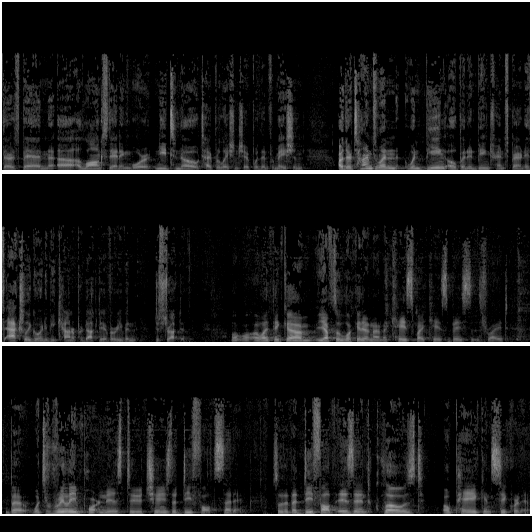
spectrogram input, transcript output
there's been uh, a long-standing, more need-to-know type relationship with information. Are there times when, when being open and being transparent is actually going to be counterproductive or even destructive? Well, I think um, you have to look at it on a case by case basis, right? But what's really important is to change the default setting so that the default isn't closed, opaque, and secretive.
